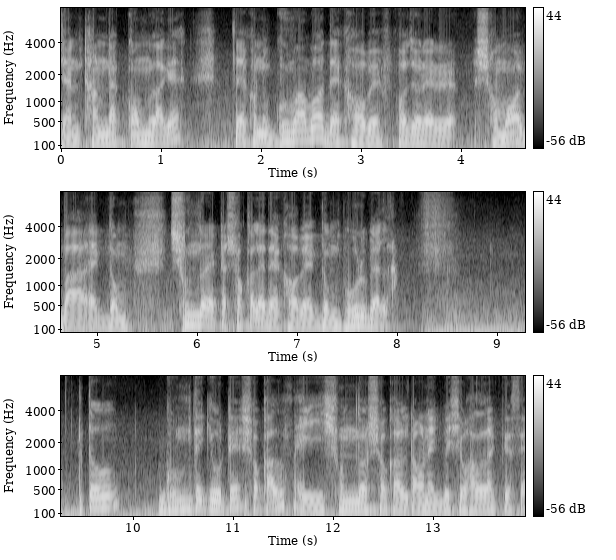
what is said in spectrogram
যেন ঠান্ডা কম লাগে, তো এখন ঘুমাবো, দেখা হবে ফজরের সময়, বা একদম সুন্দর একটা সকালে দেখা হবে, একদম ভোরবেলা। তো ঘুম থেকে উঠে সকাল, এই সুন্দর সকালটা অনেক বেশি ভালো লাগতেছে।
